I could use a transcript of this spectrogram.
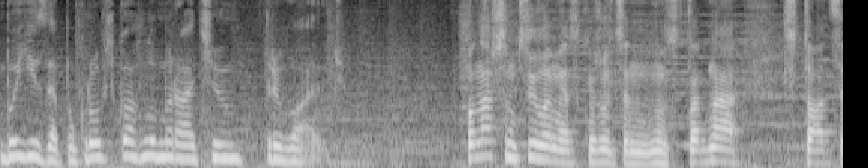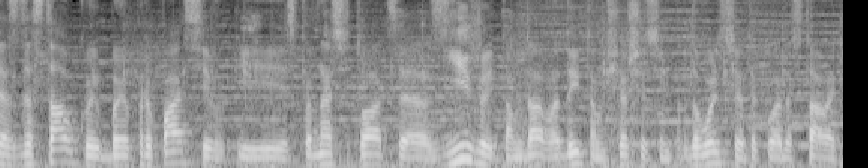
Бої за Покровську агломерацію тривають. По нашим силам я скажу, це ну складна ситуація з доставкою боєприпасів і складна ситуація з їжею, там да, води, там ще щось їм продовольствя такого доставити.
